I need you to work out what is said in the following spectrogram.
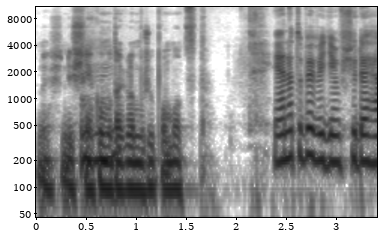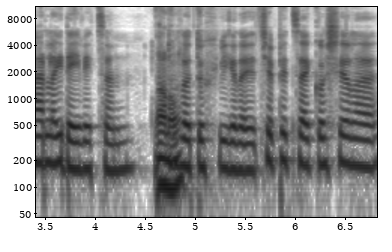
když, když mm-hmm. někomu takhle můžu pomoct. Já na tobě vidím všude Harley Davidson. Ano. V tuhle tu chvíli. Čepice, košile.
